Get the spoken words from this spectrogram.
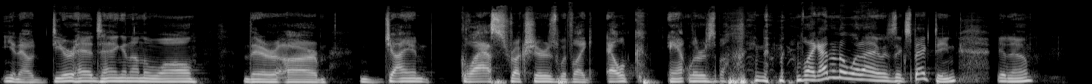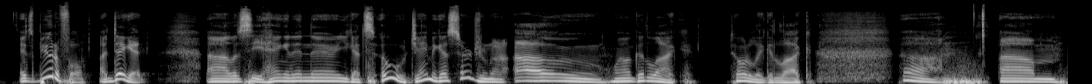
you know deer heads hanging on the wall. There are giant glass structures with like elk antlers behind them. I'm like, I don't know what I was expecting, you know. It's beautiful. I dig it. Uh, let's see, hanging in there. You got oh, Jamie got surgery. Oh, well, good luck. Totally good luck. Oh, um,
